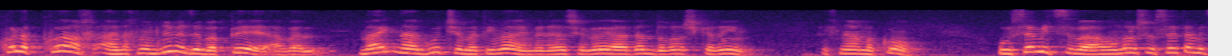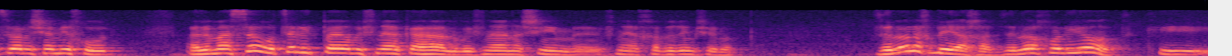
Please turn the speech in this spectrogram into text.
כל הכוח, אנחנו אומרים את זה בפה, אבל מה ההתנהגות שמתאימה אם בן אדם שלא יהיה אדם דובר שקרים לפני המקום? הוא עושה מצווה, הוא אומר שהוא עושה את המצווה לשם ייחוד, אבל למעשה הוא רוצה להתפאר בפני הקהל או בפני האנשים, בפני החברים שלו. זה לא הולך ביחד, זה לא יכול להיות, כי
